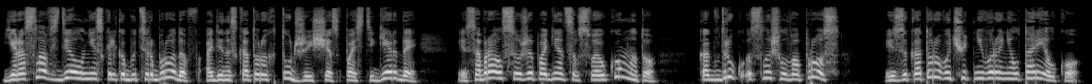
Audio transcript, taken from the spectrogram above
Ярослав сделал несколько бутербродов, один из которых тут же исчез в пасти Герды, и собрался уже подняться в свою комнату, как вдруг услышал вопрос, из-за которого чуть не выронил тарелку.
